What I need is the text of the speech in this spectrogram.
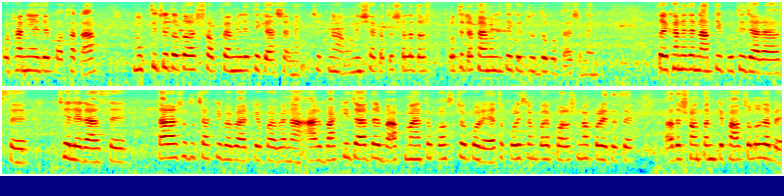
কোঠা নিয়ে যে কথাটা, মুক্তিযুদ্ধ তো আর সব ফ্যামিলি থেকে আসে নাই, ঠিক না? উনিশশো একাত্তর সালে তো প্রতিটা ফ্যামিলি থেকে যুদ্ধ করতে আসে নাই। তো এখানে যে নাতি পুতি যারা আছে ছেলেরা আছে, তারা শুধু চাকরি পাবে আর কেউ পাবে না। আর বাকি যাদের বাপ মা এত কষ্ট করে, এত পরিশ্রম করে, পড়াশোনা করেতেছে তাদের সন্তানকে ফাও চলে যাবে?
